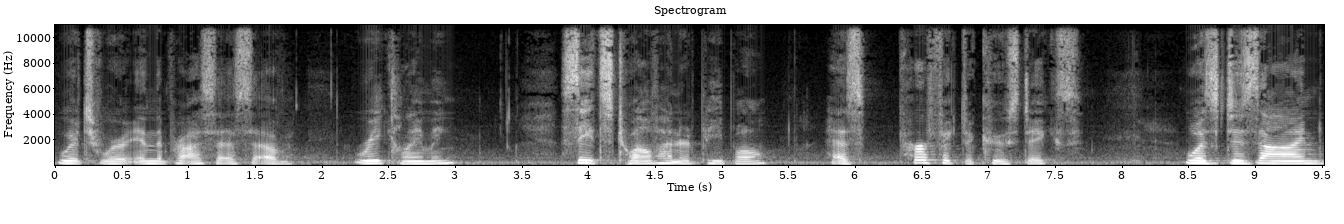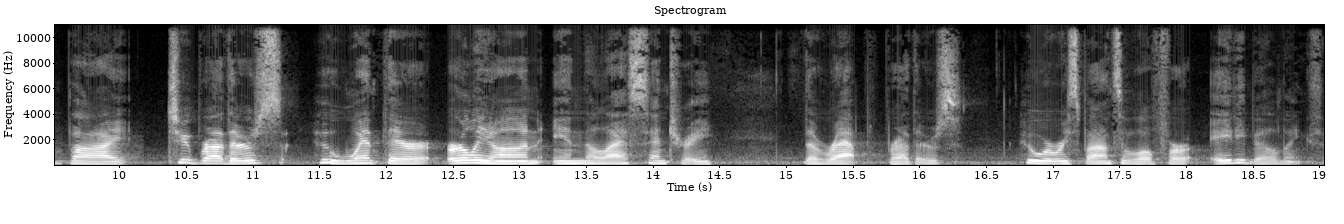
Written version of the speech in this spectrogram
which we're in the process of reclaiming. Seats 1,200 people, has perfect acoustics, was designed by two brothers who went there early on in the last century, the Rapp brothers, who were responsible for 80 buildings.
